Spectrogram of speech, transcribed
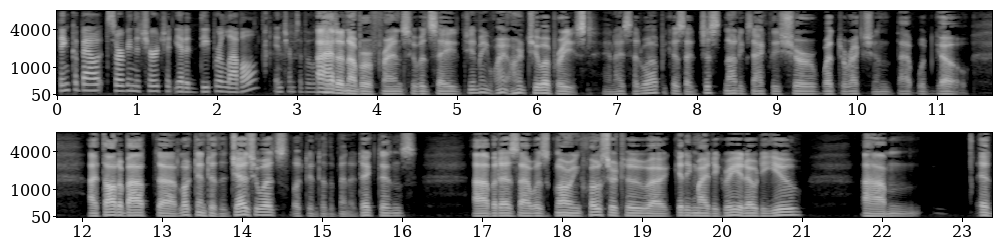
think about serving the church at yet a deeper level in terms of I had a number of friends who would say, Jimmy, why aren't you a priest? And I said, well, because I'm just not exactly sure what direction that would go. I thought about, uh, looked into the Jesuits, looked into the Benedictines, uh, but as I was growing closer to uh, getting my degree at ODU, um, it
